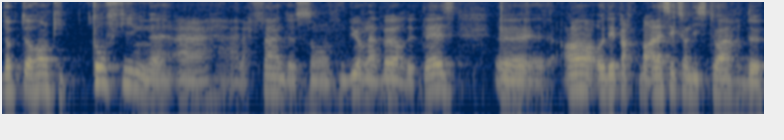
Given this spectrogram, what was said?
doctorant qui confine à, la fin de son dur labeur de thèse euh, au département, à la section d'histoire de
